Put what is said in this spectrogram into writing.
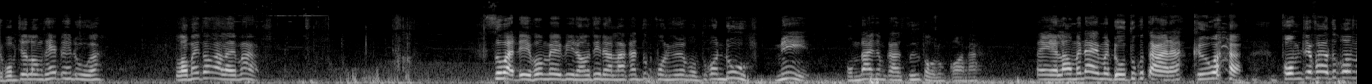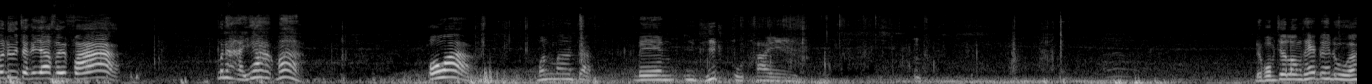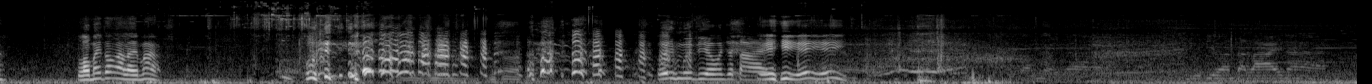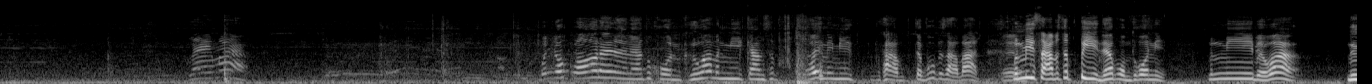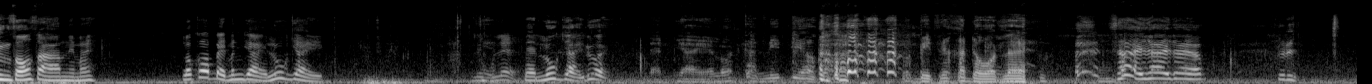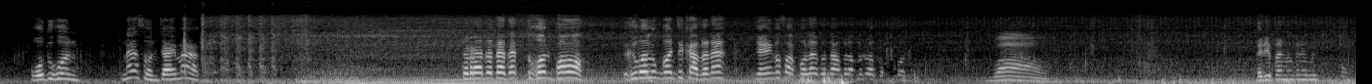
ดี๋ยวผมจะลองเทสให้ดูนะเราไม่ต้องอะไรมาก สวัสดีพ่อแม่พี่น้องที่น่ารักกันทุกคนเลยผมทุกคนดู นี่ผมได้ทำการซื้อตั๋วลงกรนะ แต่เราไม่ได้มาดูตุ๊กตานะ คือว่าผมจะพาทุกคนมาดูจักรยานไฟฟ้า มันหายากมาก เพราะว่ามันมาจากเบนอีทิศอุทัย เดี๋ยวผมจะลองเทสให้ดูนะเราไม่ต้องอะไรมาก เฮ้ย มือเดียวมันจะตาย เฮ้ยเฮ้ยเฮ้ยดูเดียวอันตรายนะ แรงมาก มันยกล้อเลยนะทุกคน คือว่ามันมีการสปเอ้ยไม่มีถามจะพูดภาษาบ้าน มันมีสามสปีดนะครับผมทุกคนนี่ มันมีแบบว่าหนึ่งสองสามเห็นไหม แล้วก็เบ็ดมันใหญ่ลูกใหญ่ห นึ่งเลยเบ็ดลูกใหญ่ด้วย แบตใหญ่รถกันนิดเดียว บิดแล้วกระโดดเลย ใช่ใช่ใช่ครับ ดูดิโอ้ทุกคนน่าสนใจมากแต่แต่แต่แต่ทุกคนพอ คือว่าลุงกรจะกลับแล้วนะยังไงก็ฝากกดไลค์กดติดตามไปแล้วไปด้วยผมกดว้าวเฮ้ยเดี๋ยวแป๊บนึงแป๊บนึงผม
